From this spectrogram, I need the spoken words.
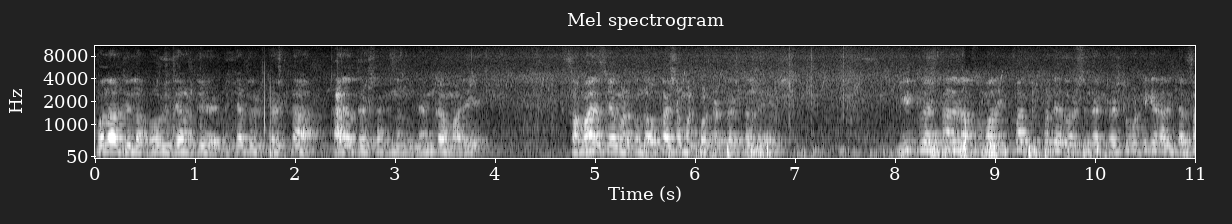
ಕೋಲಾರ ಜಿಲ್ಲಾ ಬಹು ವಿದ್ಯಾರ್ಥಿ ವಿದ್ಯಾರ್ಥಿ ಟ್ರಸ್ಟ್ನ ಕಾರ್ಯಾಧ್ಯಕ್ಷರಾಗಿ ನನ್ನ ನೇಮಕ ಮಾಡಿ ಸಮಾಜ ಸೇವೆ ಮಾಡ್ಕೊಂಡು ಅವಕಾಶ ಮಾಡಿಕೊಟ್ಟ ಟ್ರಸ್ಟ್ನಲ್ಲಿ. ಈ ಟ್ರಸ್ಟ್ನಲ್ಲಿ ನಾವು ಸುಮಾರು ಇಪ್ಪತ್ತು, ಇಪ್ಪತ್ತೈದು ವರ್ಷದಿಂದ ಟ್ರಸ್ಟ್ ಒಟ್ಟಿಗೆ ನಾನು ಕೆಲಸ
